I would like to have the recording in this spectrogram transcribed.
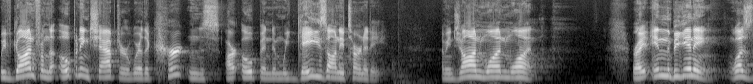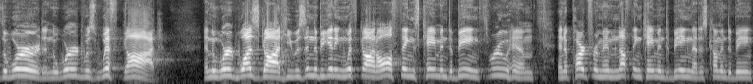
We've gone from the opening chapter where the curtains are opened and we gaze on eternity. I mean, John 1 1, right? In the beginning was the Word, and the Word was with God. And the Word was God. He was in the beginning with God. All things came into being through him. And apart from him, nothing came into being that has come into being.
